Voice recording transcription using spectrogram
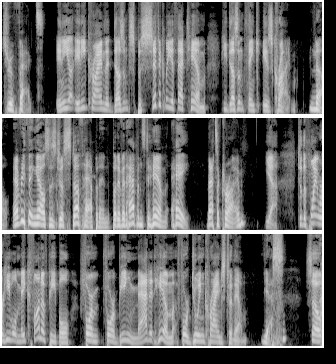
true facts Any any crime that doesn't specifically affect him, he doesn't think is crime. no everything else is just stuff happening but if it happens to him hey that's a crime Yeah. To the point where he will make fun of people for for being mad at him for doing crimes to them. yes So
